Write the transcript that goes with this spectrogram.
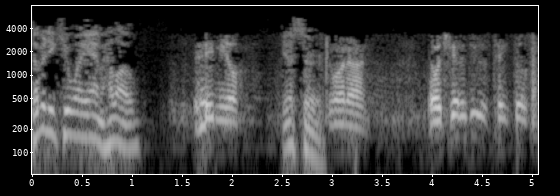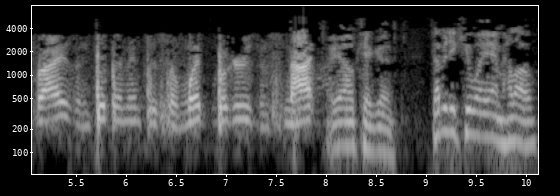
WQAM, hello. Hey, Neil. Yes, sir. What's going on? Now, what you got to do is take those fries and dip them into some wet boogers and snot. Yeah, okay, good. WQAM, hello.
